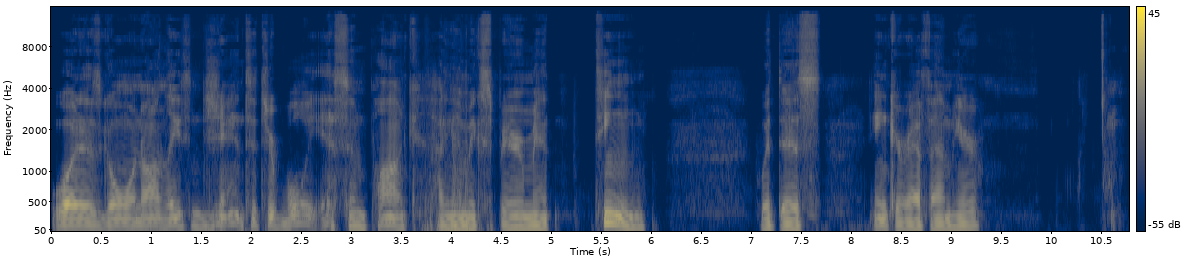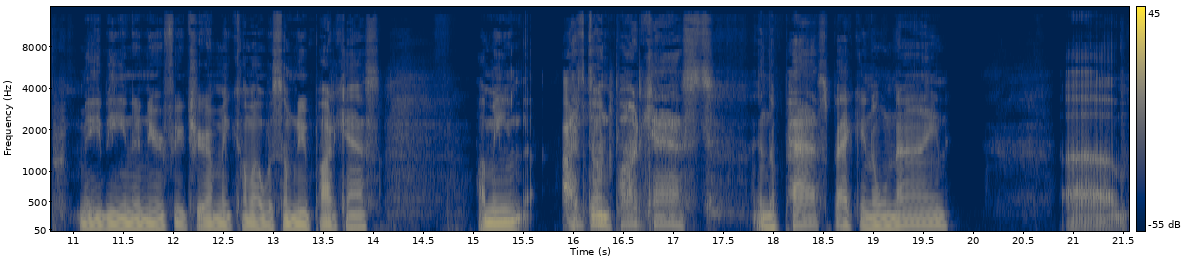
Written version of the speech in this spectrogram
What is going on, ladies and gents? It's your boy SM Punk. I am experimenting with this Anchor FM here. Maybe in the near future, I may come up with some new podcasts. I mean, I've done podcasts in the past, back in 09. Um,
